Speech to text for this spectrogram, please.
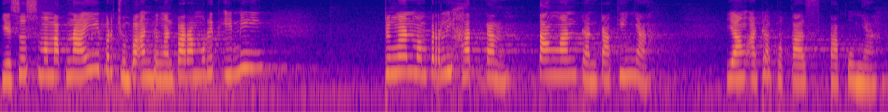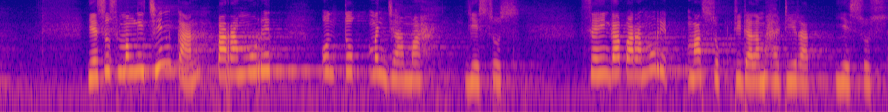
Yesus memaknai perjumpaan dengan para murid ini dengan memperlihatkan tangan dan kakinya yang ada bekas pakunya. Yesus mengizinkan para murid untuk menjamah Yesus, sehingga para murid masuk di dalam hadirat Yesus.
